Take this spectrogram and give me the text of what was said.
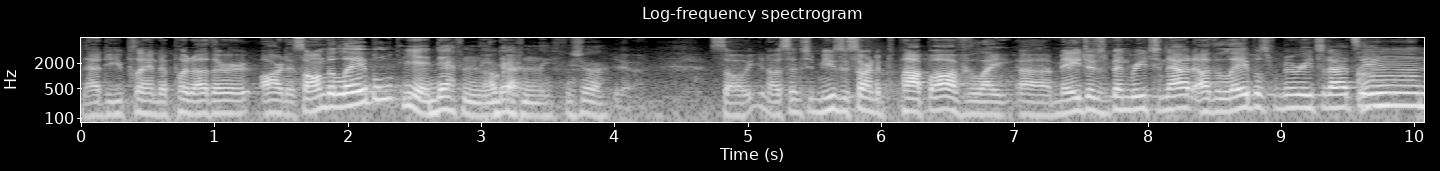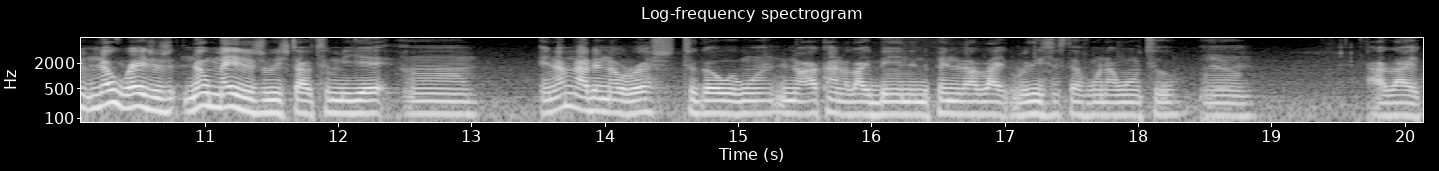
Now, do you plan to put other artists on the label? Yeah, definitely, Okay. definitely, for sure. Yeah. So, you know, since your music's starting to pop off, like uh, Major's been reaching out, other labels been reaching out to you? Um, no majors, no majors reached out to me yet. Um, and I'm not in no rush to go with one. You know, I kind of like being independent. I like releasing stuff when I want to. Um, I like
